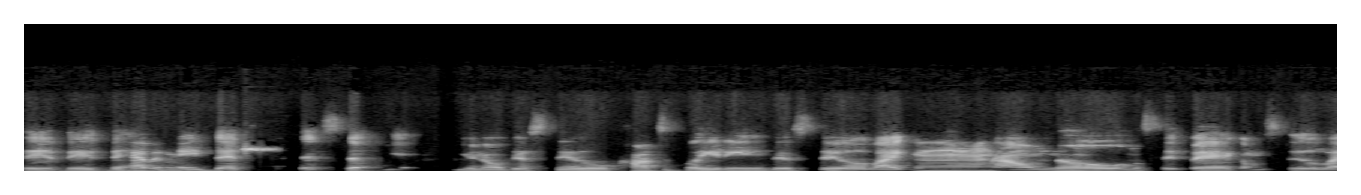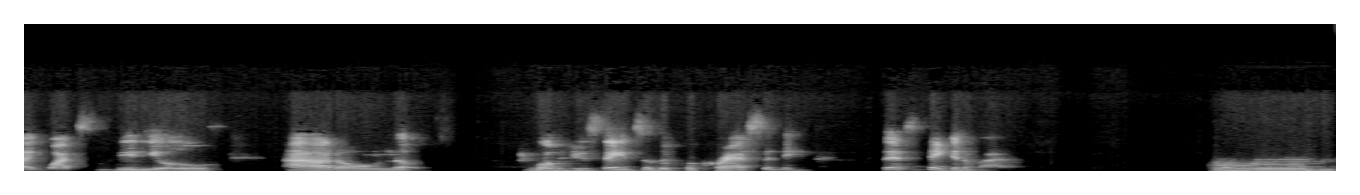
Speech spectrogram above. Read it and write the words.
they they, they haven't made that that step yet. You know, they're still contemplating. They're still like, mm, I don't know. I'm gonna sit back. I'm still like watch some videos. I don't know. What would you say to the procrastinator that's thinking about it? Um,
